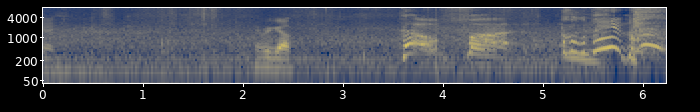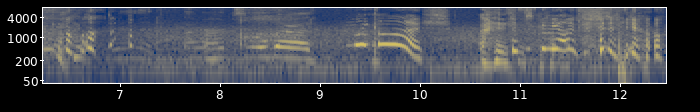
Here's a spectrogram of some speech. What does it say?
Okay. Here we go. Oh, fuck! Oh, babe. That hurts so bad. oh my gosh. This is gonna be on video.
